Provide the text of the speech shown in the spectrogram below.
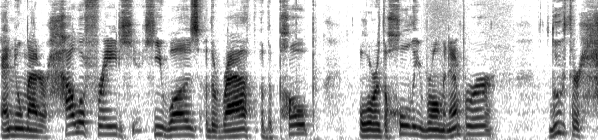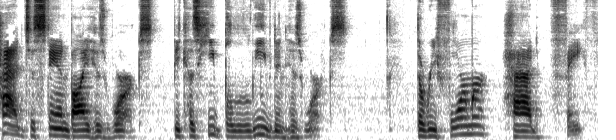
And no matter how afraid he was of the wrath of the Pope or the Holy Roman Emperor, Luther had to stand by his works because he believed in his works. The reformer had faith.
